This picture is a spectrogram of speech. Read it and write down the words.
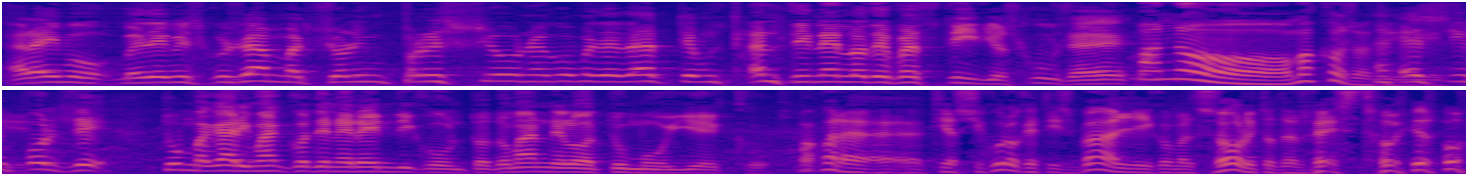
Raimu, mi devi scusare, ma ho l'impressione come di date un tantinello di fastidio, scusa, eh? Ma no, ma cosa dici? Eh sì, forse tu magari manco te ne rendi conto, domandelo a tua moglie, ecco. Ma guarda, eh, ti assicuro che ti sbagli come al solito del resto, vero?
